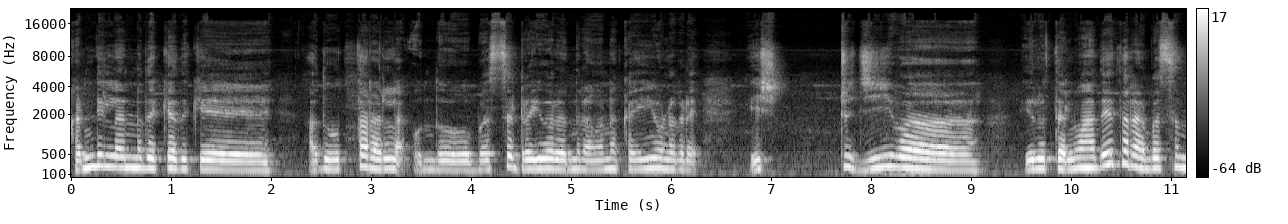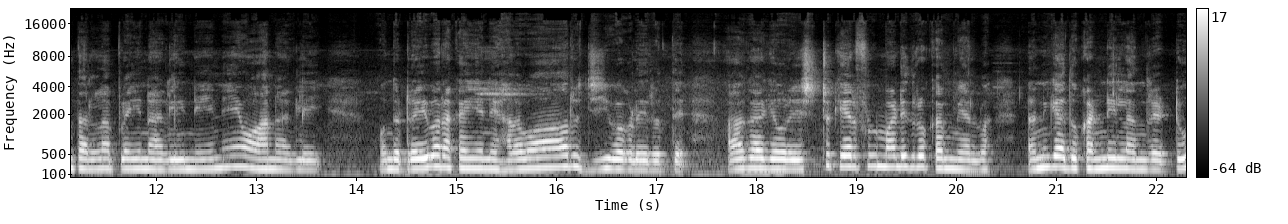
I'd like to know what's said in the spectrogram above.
ಕಂಡಿಲ್ಲ ಅನ್ನೋದಕ್ಕೆ ಅದಕ್ಕೆ ಅದು ಉತ್ತರ ಅಲ್ಲ. ಒಂದು ಬಸ್ ಡ್ರೈವರ್ ಅಂದರೆ ಅವನ ಕೈಯೊಳಗಡೆ ಎಷ್ಟು ಜೀವ ಇರುತ್ತಲ್ವ? ಅದೇ ಥರ ಬಸ್ ಅಂತಲ್ಲ ಪ್ಲೈನ್ ಆಗಲಿ, ಇನ್ನೇನೇ ವಾಹನ ಆಗಲಿ ಒಂದು ಡ್ರೈವರ ಕೈಯಲ್ಲಿ ಹಲವಾರು ಜೀವಗಳಿರುತ್ತೆ. ಹಾಗಾಗಿ ಅವರು ಎಷ್ಟು ಕೇರ್ಫುಲ್ ಮಾಡಿದರೂ ಕಮ್ಮಿ ಅಲ್ವಾ? ನನಗೆ ಅದು ಕಣ್ಣಿಲ್ಲ ಅಂದರೆ ಟೂ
